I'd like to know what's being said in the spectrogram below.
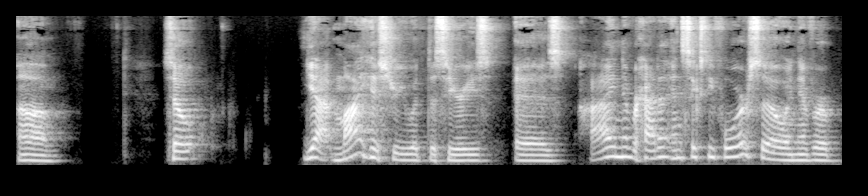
um, so yeah, my history with the series is I never had an N64, so I never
